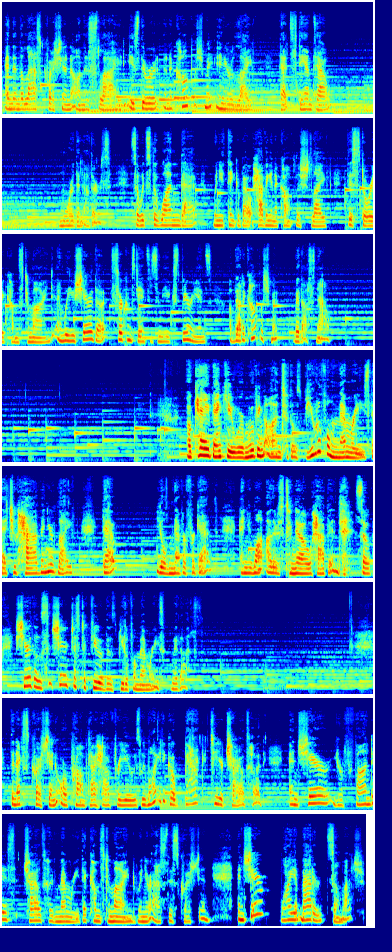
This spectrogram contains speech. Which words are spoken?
And then the last question on this slide is there an accomplishment in your life that stands out more than others? So it's the one that when you think about having an accomplished life, this story comes to mind. And will you share the circumstances and the experience of that accomplishment with us now? Okay, thank you. We're moving on to those beautiful memories that you have in your life that you'll never forget and you want others to know happened. So share those, share just a few of those beautiful memories with us. The next question or prompt I have for you is we want you to go back to your childhood and share your fondest childhood memory that comes to mind when you're asked this question and share why it mattered so much.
